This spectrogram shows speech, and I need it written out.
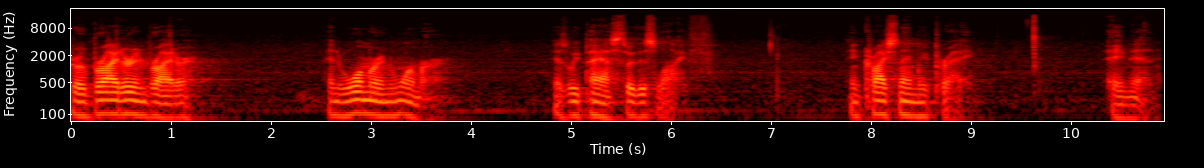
grow brighter and brighter and warmer and warmer as we pass through this life. In Christ's name we pray. Amen.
